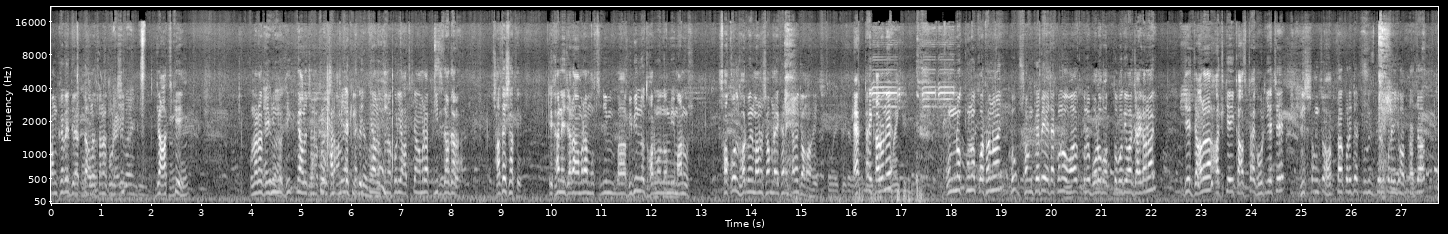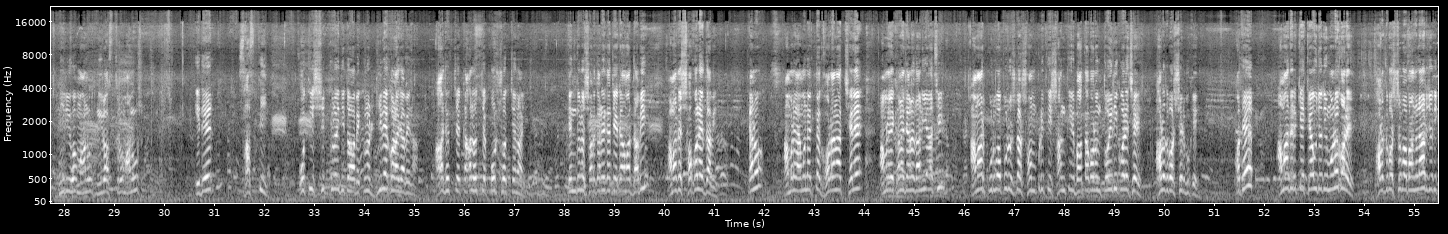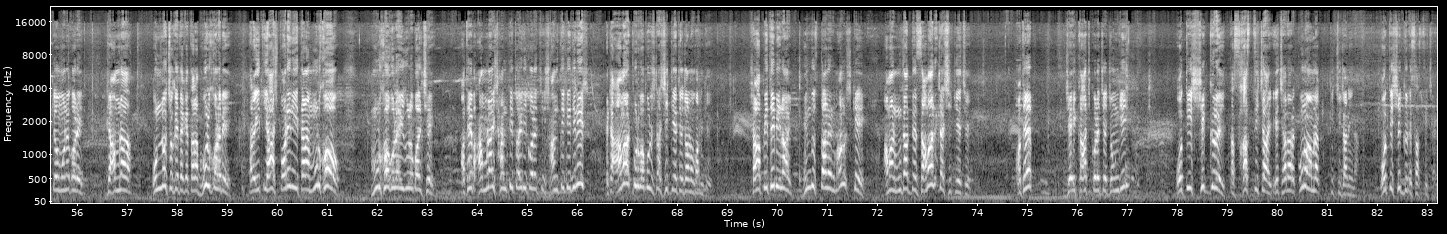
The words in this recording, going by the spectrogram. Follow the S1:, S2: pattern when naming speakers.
S1: সংক্ষেপে দু একটা আলোচনা করছি যে আজকে ওনারা বিভিন্ন দিক নিয়ে আলোচনা করেছেন, আমি একটা দিক নিয়ে আলোচনা করি। আজকে আমরা পীরজাদারা সাথে সাথে এখানে যারা আমরা মুসলিম বা বিভিন্ন ধর্মাবলম্বী মানুষ, সকল ধর্মের মানুষ আমরা এখানে কেন জমা হয়েছি? একটাই কারণে অন্য কোনো কথা নয়, খুব সংক্ষেপে এটা কোনো কোনো বড় বক্তব্য দেওয়ার জায়গা নয় যে যারা আজকে এই কাজটা ঘটিয়েছে, নৃশংস হত্যা করেছে টুরিস্টদের উপরে এই যে অত্যাচার, নিরীহ মানুষ, নিরস্ত্র মানুষ এদের শাস্তি অতি শীঘ্রই দিতে হবে, কোনো ডিলে করা যাবে না। আজ হচ্ছে, কাল হচ্ছে, পরশু হচ্ছে নয়। কেন্দ্রীয় সরকারের কাছে এটা আমার দাবি, আমাদের সকলের দাবি। কেন? আমরা এমন একটা ঘরানার ছেলে, আমরা এখানে যারা দাঁড়িয়ে আছি, আমার পূর্বপুরুষরা সম্প্রীতি, শান্তির বাতাবরণ তৈরি করেছে ভারতবর্ষের বুকে। অতএব, আমাদেরকে কেউ যদি মনে করে, ভারতবর্ষ বা বাংলার যদি কেউ মনে করে যে আমরা অন্য চোখে থেকে তারা ভুল করবে। তারা ইতিহাস পড়েনি, তারা মূর্খ। মূর্খগুলো এইগুলো বলছে। অতএব আমরাই শান্তি তৈরি করেছি। শান্তি কি জিনিস? এটা আমার পূর্বপুরুষরা শিখিয়েছে জনগণকে। সারা পৃথিবী নয়, হিন্দুস্তানের মানুষকে আমার মুজাদ্দের জামান এটা শিখিয়েছে। অতএব যেই কাজ করেছে জঙ্গি, অতি শীঘ্রই তার শাস্তি চাই। এছাড়া আর কোনো আমরা কিছু জানি না। অতি শীঘ্রই শাস্তি চাই।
